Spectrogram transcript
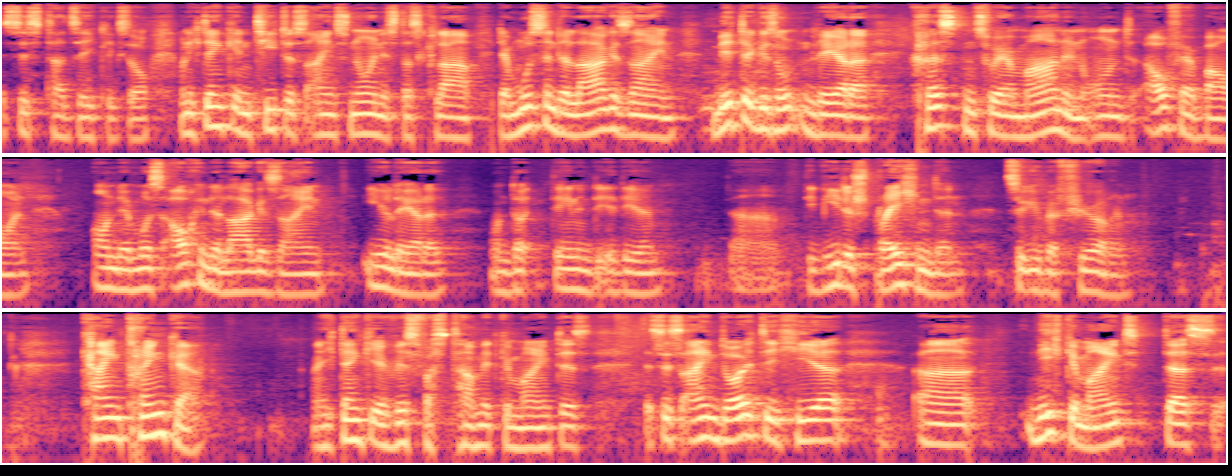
Es ist tatsächlich so. Und ich denke, in Titus 1.9 ist das klar. Der muss in der Lage sein, mit der gesunden Lehre Christen zu ermahnen und auferbauen. Und er muss auch in der Lage sein, ihr Lehre und denen, die, die, äh, die Widersprechenden zu überführen. Kein Trinker. Ich denke, ihr wisst, was damit gemeint ist. Es ist eindeutig hier äh, nicht gemeint, dass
